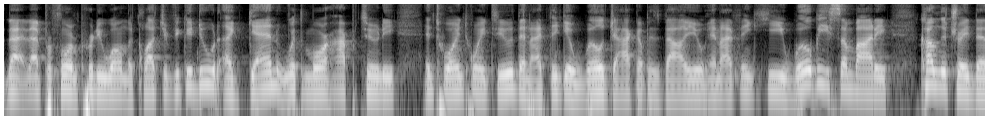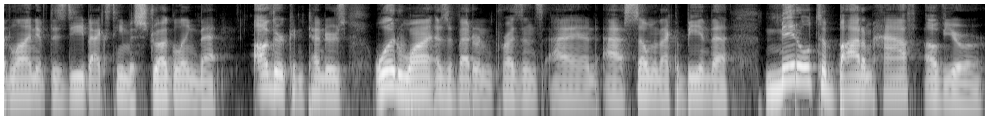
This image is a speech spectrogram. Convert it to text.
that that performed pretty well in the clutch. If you could do it again with more opportunity in 2022, then I think it will jack up his value, and I think he will be somebody come the trade deadline if this D-backs team is struggling that other contenders would want as a veteran presence and as someone that could be in the middle to bottom half of your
